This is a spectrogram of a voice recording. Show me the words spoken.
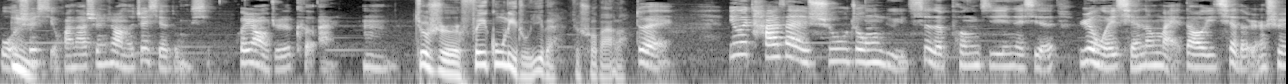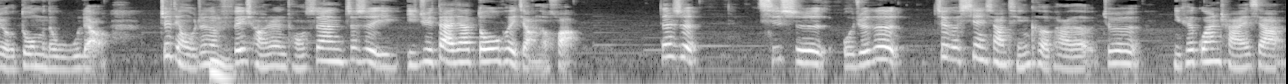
我嗯是喜欢他身上的这些东西，会让我觉得可爱。嗯，就是非功利主义呗，就说白了。对。因为他在书中屡次的抨击那些认为钱能买到一切的人是有多么的无聊，这点我真的嗯非常认同。虽然这是一一句大家都会讲的话，但是其实我觉得这个现象挺可怕的，就是你可以观察一下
